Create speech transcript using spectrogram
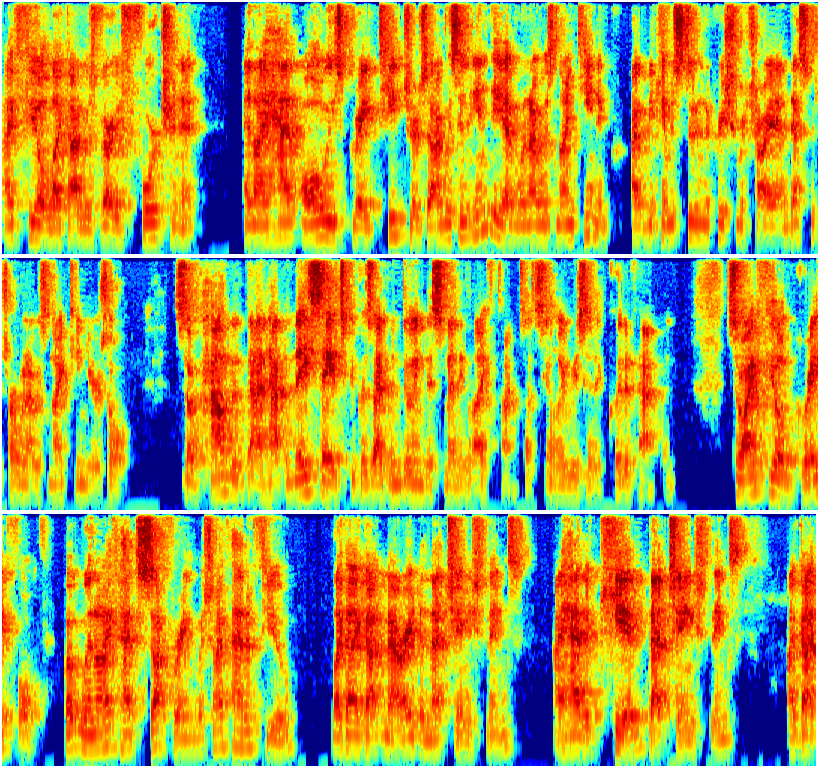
I feel like I was very fortunate and I had always great teachers. I was in India when I was 19, and I became a student of Krishnamacharya and Desikachar when I was 19 years old. So how did that happen? They say it's because I've been doing this many lifetimes. That's the only reason it could have happened. So I feel grateful. But when I've had suffering, which I've had a few, like I got married and that changed things. I had a kid, that changed things. I got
